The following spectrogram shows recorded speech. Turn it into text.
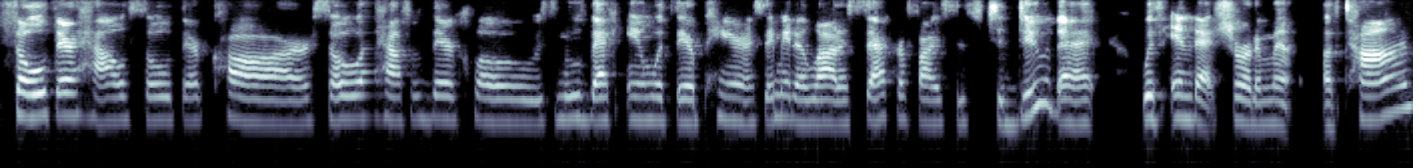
sold their house, sold their car, sold half of their clothes, moved back in with their parents. They made a lot of sacrifices to do that within that short amount of time.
